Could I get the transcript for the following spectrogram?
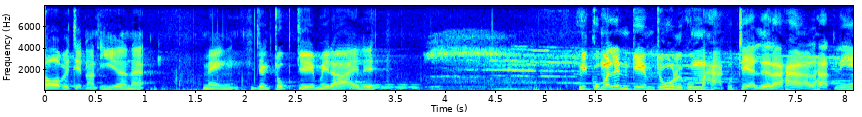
รอไปเจ็ดนาทีแล้วนะแม่งยังจบเกมไม่ได้เลย นี่กูมาเล่นเกมจู้หรือกูมาหากุญแจเหรือะหัสรหัสนี้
